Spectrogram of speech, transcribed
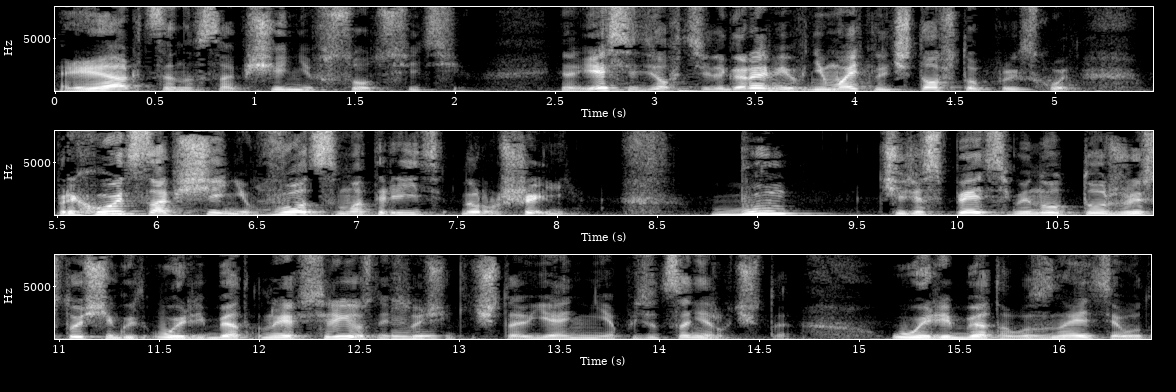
Реакция на сообщение в соцсети. Я сидел в Телеграме и внимательно читал, что происходит. Приходит сообщение, вот, смотрите, нарушение бум, через пять минут тот же источник говорит, ой, ребята, ну я серьезные mm-hmm. источники читаю, я не оппозиционеров читаю. Ой, ребята, вы знаете, вот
